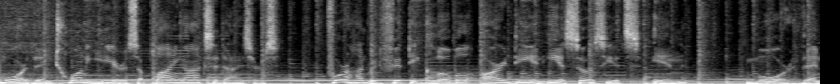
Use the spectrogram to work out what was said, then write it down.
More than 20 years applying oxidizers. 450 global RD&E associates in more than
